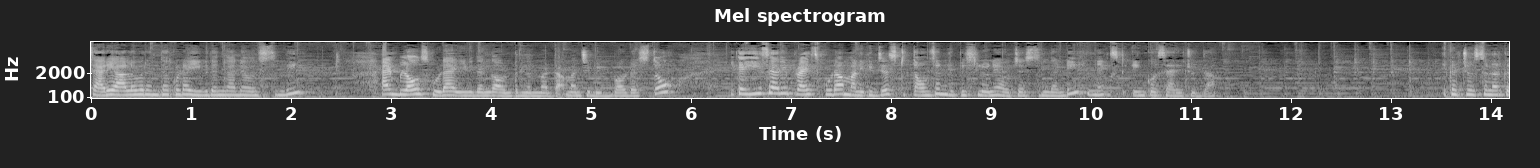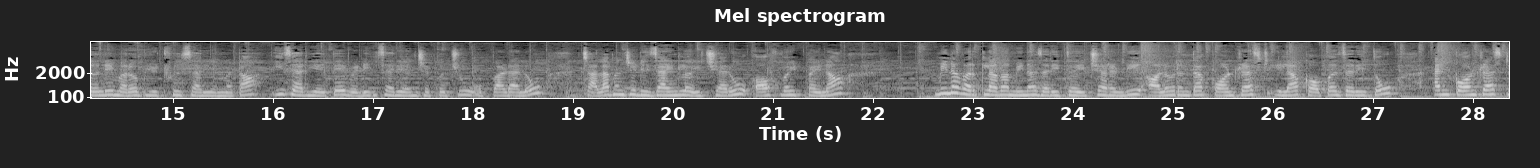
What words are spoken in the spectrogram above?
శారీ ఆల్ ఓవర్ అంతా కూడా ఈ విధంగానే వస్తుంది. అండ్ బ్లౌజ్ కూడా ఈ విధంగా ఉంటుందన్నమాట మంచి బిగ్ బార్డర్స్తో. ఇక ఈ శారీ ప్రైస్ కూడా మనకి జస్ట్ థౌజండ్ రూపీస్లోనే వచ్చేస్తుందండి. నెక్స్ట్ ఇంకో శారీ చూద్దాం. ఇక్కడ చూస్తున్నారు కదండి మరో బ్యూటిఫుల్ శారీ అనమాట ఈ శారీ అయితే వెడ్డింగ్ శారీ అని చెప్పొచ్చు ఉప్పాడాలో చాలా మంచి డిజైన్లో ఇచ్చారు. ఆఫ్ వైట్ పైన మీనా వర్క్ లాగా మీనా జరీతో ఇచ్చారండి. ఆల్ ఓవర్ అంతా కాంట్రాస్ట్ ఇలా కాపర్ జరీతో అండ్ కాంట్రాస్ట్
